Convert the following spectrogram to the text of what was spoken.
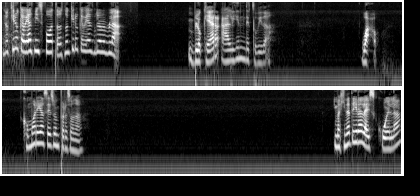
no quiero que veas mis fotos, no quiero que veas bla, bla, bla. Bloquear a alguien de tu vida. Wow. ¿Cómo harías eso en persona? Imagínate ir a la escuela.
